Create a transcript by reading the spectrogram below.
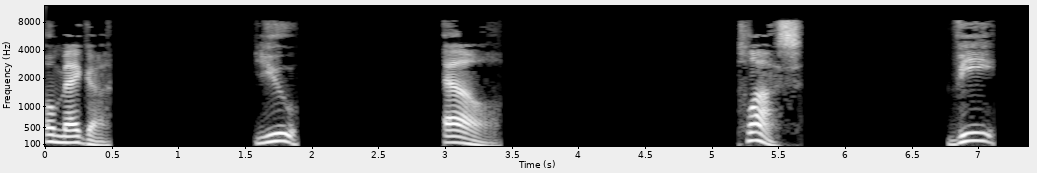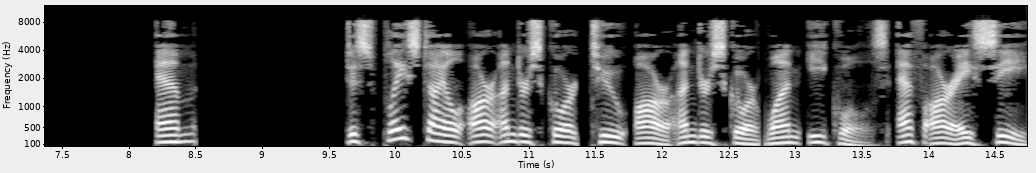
omega u l plus v m Display style r underscore two r underscore one equals frac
